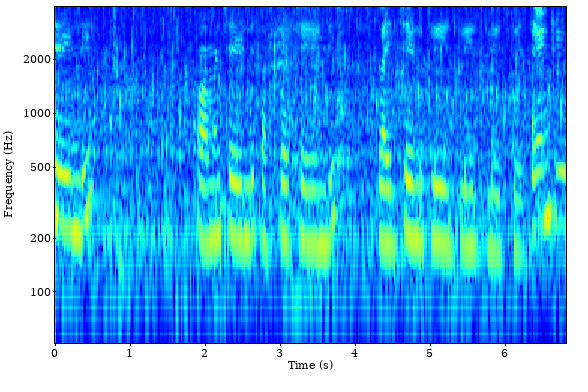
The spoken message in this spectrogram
చేయండి. కామెంట్ చేయండి సబ్స్క్రైబ్ చేయండి. లైక్ చేయండి. Please please please please. Thank you.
